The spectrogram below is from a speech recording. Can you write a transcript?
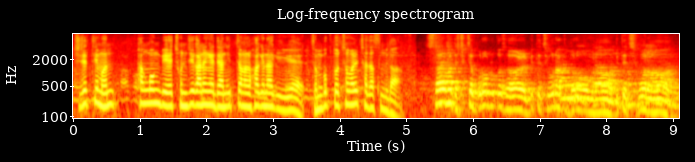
취재팀은 판공비의 촌지 가능에 대한 입장을 확인하기 위해 전북도청을 찾았습니다. 사장님한테 직접 물어볼 것을 밑에 직원한테 물어보면 밑에 직원은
